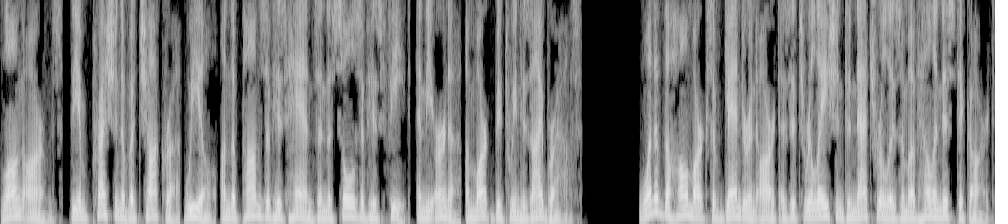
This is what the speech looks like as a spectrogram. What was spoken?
long arms, the impression of a chakra wheel on the palms of his hands and the soles of his feet, and the urna a mark between his eyebrows. One of the hallmarks of Gandharan art is its relation to naturalism of Hellenistic art.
